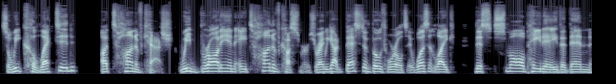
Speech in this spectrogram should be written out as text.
So we collected a ton of cash. We brought in a ton of customers, right? We got best of both worlds. It wasn't like this small payday that then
